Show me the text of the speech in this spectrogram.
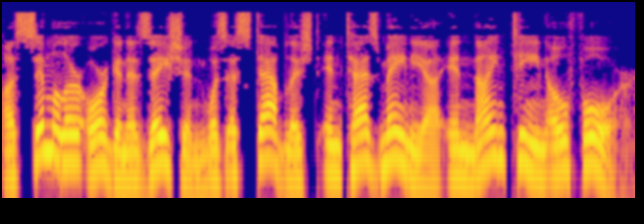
A similar organisation was established in Tasmania in 1904.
